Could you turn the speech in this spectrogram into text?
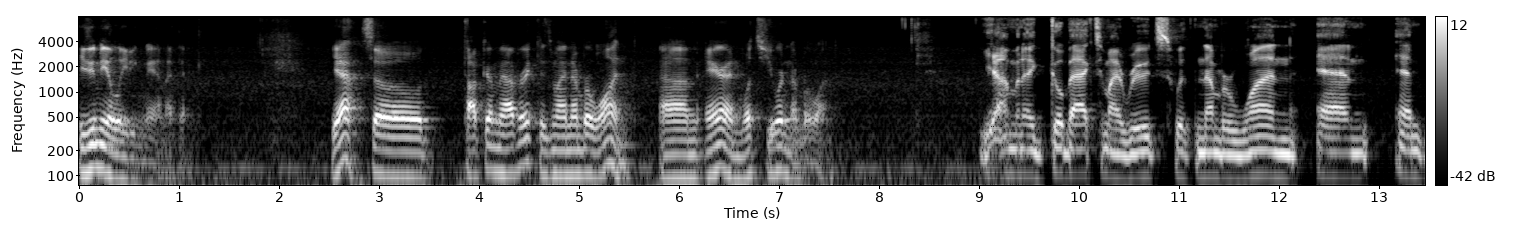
He's going to be a leading man, I think. Yeah, so Top Gun Maverick is my number one. Um, Aaron, what's your number one? Yeah, I'm gonna go back to my roots with number one and and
